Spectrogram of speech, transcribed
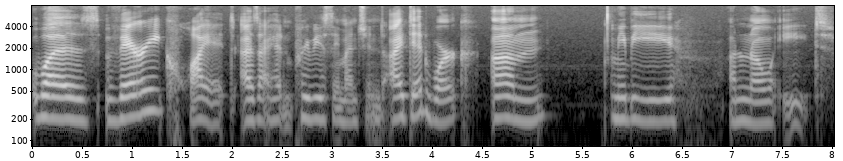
was very quiet, as I had previously mentioned. I did work, um, maybe I don't know, eight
